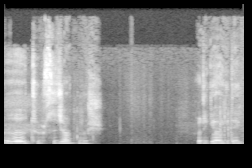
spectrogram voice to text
Evet, tüp sıcakmış. Hadi gel gidelim.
